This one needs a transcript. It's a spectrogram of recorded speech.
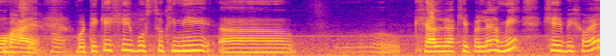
বঢ়ায়। গতিকে সেই বস্তুখিনি খিয়াল ৰাখি পেলাই আমি সেই বিষয়ে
